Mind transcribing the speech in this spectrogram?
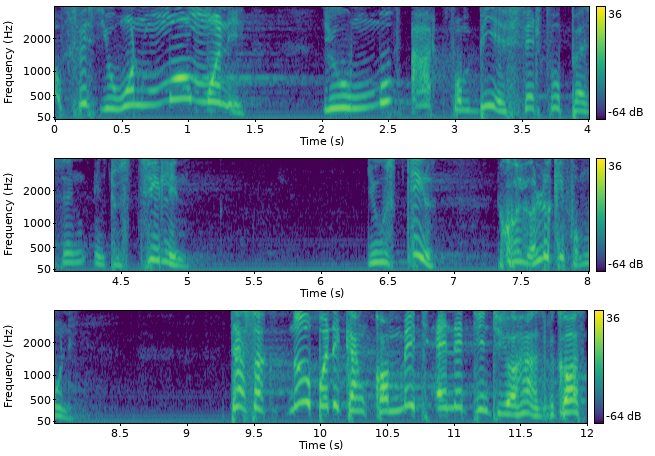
office, you want more money. You move out from being a faithful person into stealing. You steal because you're looking for money. That's why nobody can commit anything to your hands because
